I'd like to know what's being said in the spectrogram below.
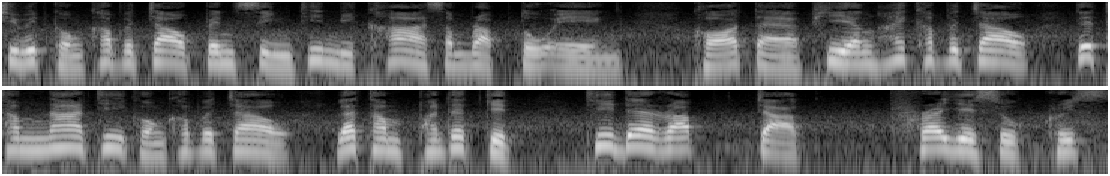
ชีวิตของข้าพเจ้าเป็นสิ่งที่มีค่าสำหรับตัวเอง ขอแต่เพียงให้ข้าพเจ้าได้ทำหน้าที่ของข้าพเจ้า และทำพันธกิจที่ได้รับจากพระเยซูคริสต์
